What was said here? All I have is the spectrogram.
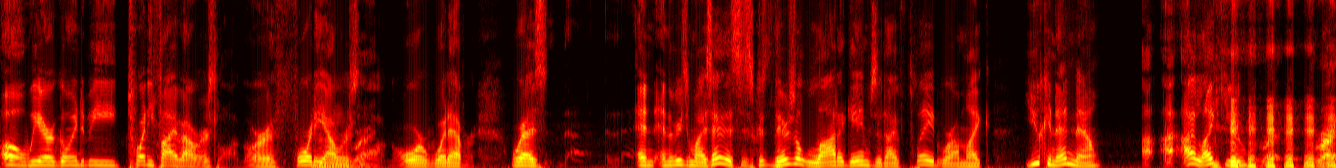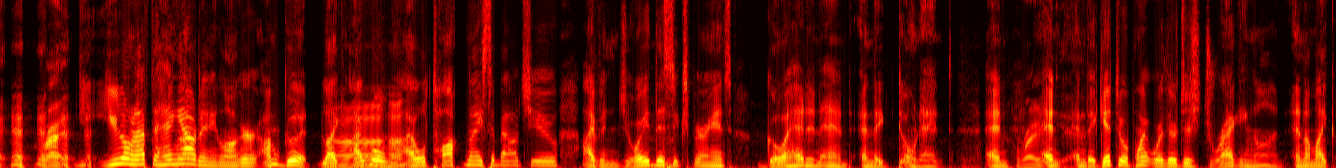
"Oh, we are going to be 25 hours long or 40 hours right. long or whatever." Whereas and and the reason why I say this is because there's a lot of games that I've played where I'm like, you can end now. I, I, I like you. Right, right, right. Y- you don't have to hang Right. out any longer. I'm good. Like I will Uh-huh. I will talk nice about you. I've enjoyed this experience. Go ahead and end. And they don't end. And Right. and and they get to a point where they're just dragging on. And I'm like,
